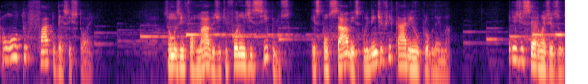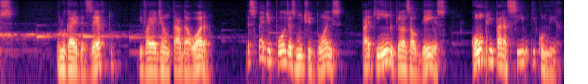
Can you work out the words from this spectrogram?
a um outro fato dessa história. Somos informados de que foram os discípulos responsáveis por identificarem o problema. Eles disseram a Jesus: O lugar é deserto e vai adiantada a hora. Despede, pois, as multidões para que, indo pelas aldeias, comprem para si o que comer.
